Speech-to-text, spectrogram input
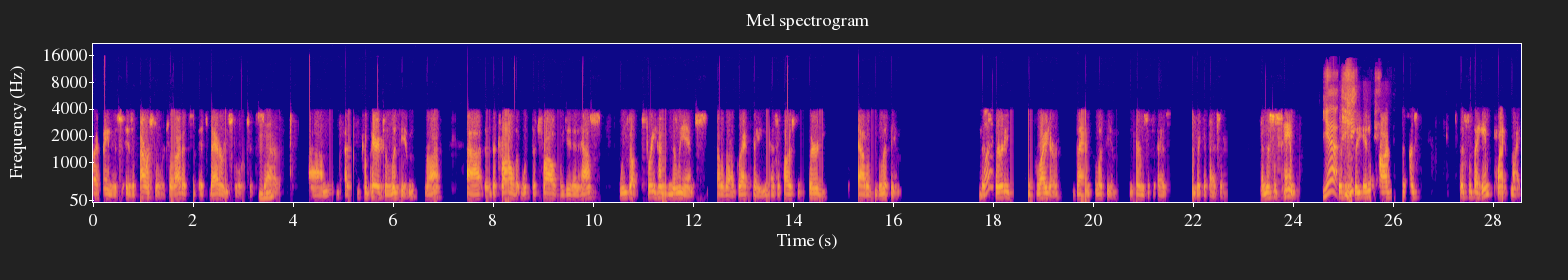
Graphene is, is a power storage, right? It's it's battery storage. It's mm-hmm. uh, um, uh, compared to lithium, right? Uh, the, the, trial that w- the trial we did in house, we got 300 milliamps out of our graphene as opposed to 30 out of lithium. It's what? 30 greater than lithium in terms of as supercapacitor. And this is hemp. Yeah. This is the inside. This is, this is the hemp plant, mate.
